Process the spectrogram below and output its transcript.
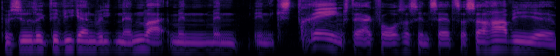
kan man sige, udlægge det, vi gerne vil den anden vej, men, men en ekstrem stærk forsvarsindsats. Og så har vi... Øh,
